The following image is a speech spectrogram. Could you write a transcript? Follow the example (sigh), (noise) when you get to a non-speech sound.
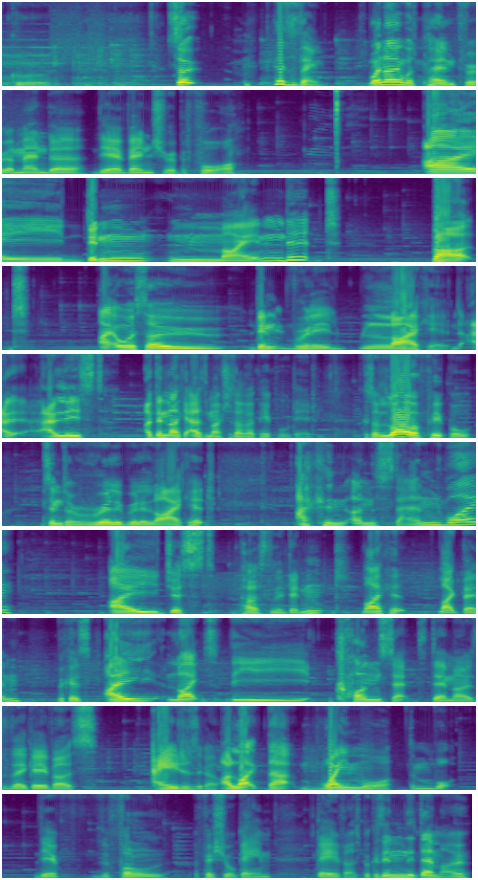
So, here's the thing. When I was playing through Amanda the Adventurer before, I didn't mind it, but I also didn't really like it. I, at least, I didn't like it as much as other people did. Because a lot of people seem to really, really like it. I can understand why. I just personally didn't like it, like them. Because I liked the concept demo that they gave us ages ago. I liked that way more than what the the full official game gave us because in the demo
